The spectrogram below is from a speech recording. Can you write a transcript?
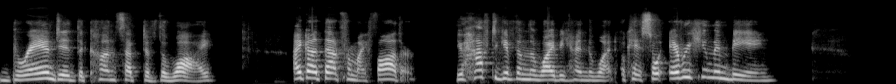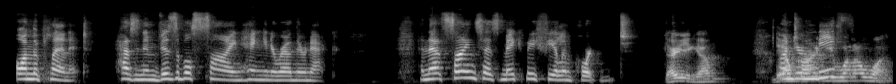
branded the concept of the why, I got that from my father. You have to give them the why behind the what. Okay, so every human being on the planet has an invisible sign hanging around their neck. And that sign says, Make me feel important. There you go. Dale underneath, 101.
